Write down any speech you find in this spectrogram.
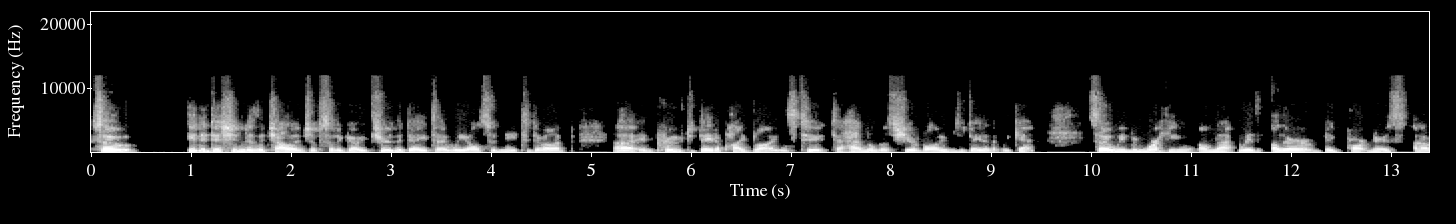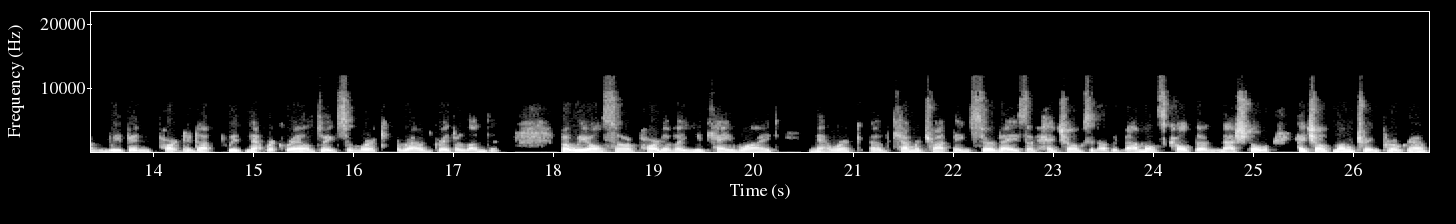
So in addition to the challenge of sort of going through the data, we also need to develop uh, improved data pipelines to, to handle the sheer volumes of data that we get. So we've been working on that with other big partners. Um, we've been partnered up with Network Rail, doing some work around Greater London, but we also are part of a UK-wide network of camera trapping surveys of hedgehogs and other mammals called the National Hedgehog Monitoring Program,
